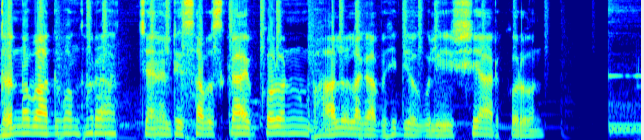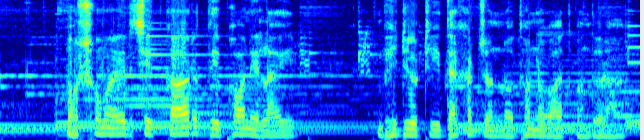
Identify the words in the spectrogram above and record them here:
ধন্যবাদ বন্ধুরা। চ্যানেলটি সাবস্ক্রাইব করুন, ভালো লাগা ভিডিওগুলি শেয়ার করুন। অসময়ের চিৎকার দি ভনে লাইভ। ভিডিওটি দেখার জন্য ধন্যবাদ বন্ধুরা।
